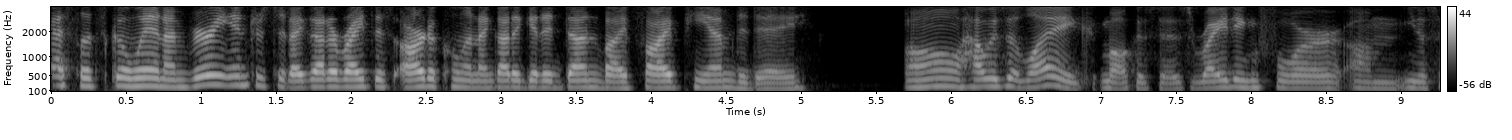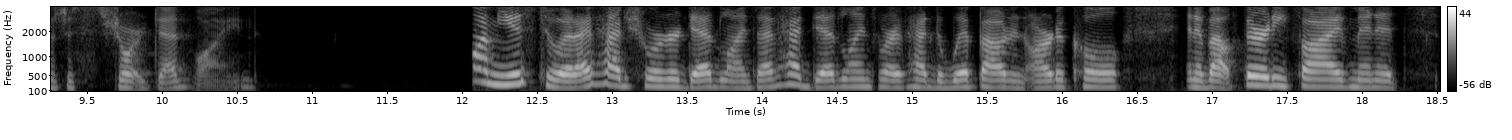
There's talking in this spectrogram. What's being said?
Yes, let's go in. I'm very interested. I got to write this article and I got to get it done by 5 p.m. today. Oh, how is it like, Malka says, writing for um, you know, such a short deadline? I'm used to it. I've had shorter deadlines. I've had deadlines where I've had to whip out an article in about 35 minutes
